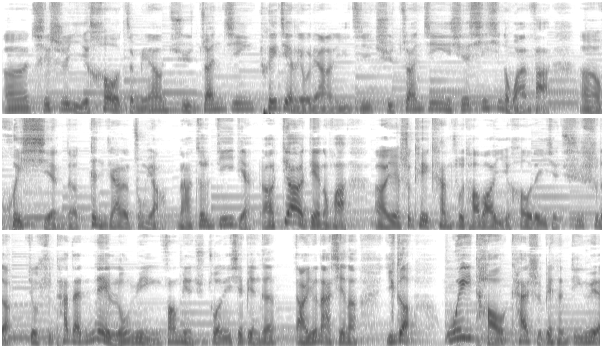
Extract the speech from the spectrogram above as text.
呃，其实以后怎么样去专精推荐流量，以及去专精一些新兴的玩法，呃，会显得更加的重要。那这是第一点。然后第二点的话，呃，也是可以看出淘宝以后的一些趋势的，就是它在内容运营方面去做的一些变更啊，有哪些呢？一个。微淘开始变成订阅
